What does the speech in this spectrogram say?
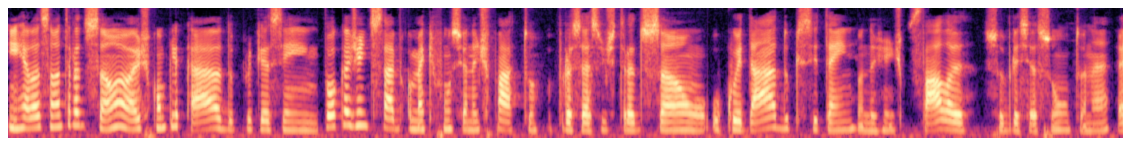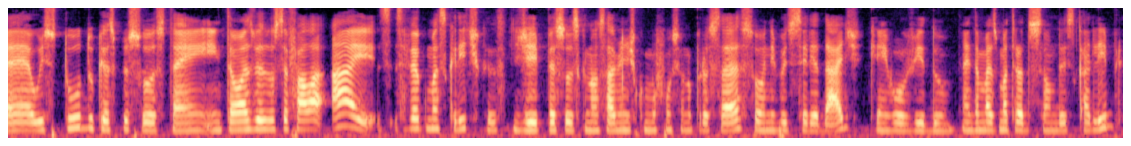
Em relação à tradução, eu acho complicado, porque assim, pouca gente sabe como é que funciona de fato o processo de tradução, o cuidado que se tem quando a gente fala sobre esse assunto, né? É o estudo que as pessoas têm. Então, às vezes você fala, ai, você vê algumas críticas de pessoas que não sabem de como funciona o processo ou o nível de seriedade que é envolvido, ainda mais uma tradução desse calibre.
